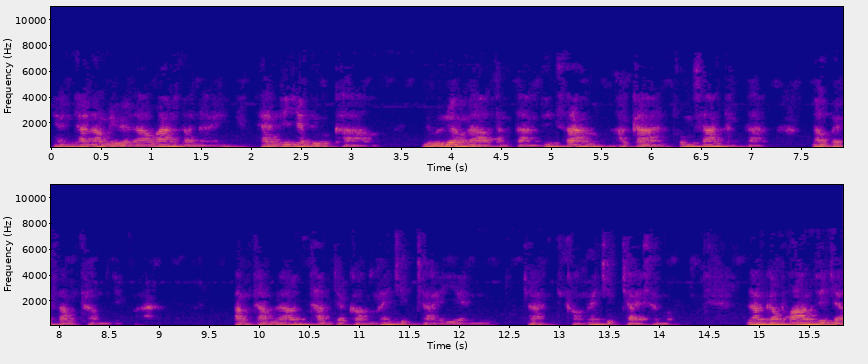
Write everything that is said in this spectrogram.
อย่างถ้าเรามีเวลาว่างตอนไหน แทนที่จะดูข่าวดูเรื่องราวต่างๆ ที่สร้างอาการฟุ้งซ่านต่างๆ เราไปฟังธรรมดีกว่า ฟังธรรมแล้วธรรมจะกล่อมให้จิตใจเย็นจะของให้จิตใจสงบ แล้วก็พร้อมที่จะ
